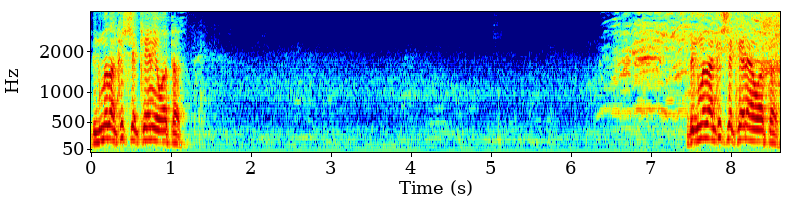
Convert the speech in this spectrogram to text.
Degmadan ka sheekeynaya waa taas. Degmadan ka sheekeynaya waa taas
